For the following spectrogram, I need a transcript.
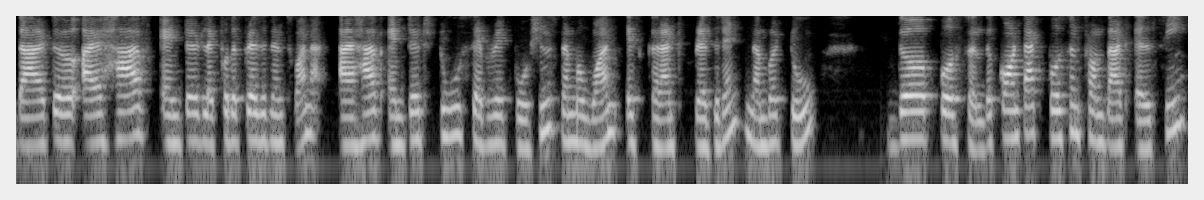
that uh, I have entered, like for the president's one, I have entered two separate portions. Number one is current president. Number two, the person, the contact person from that LC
